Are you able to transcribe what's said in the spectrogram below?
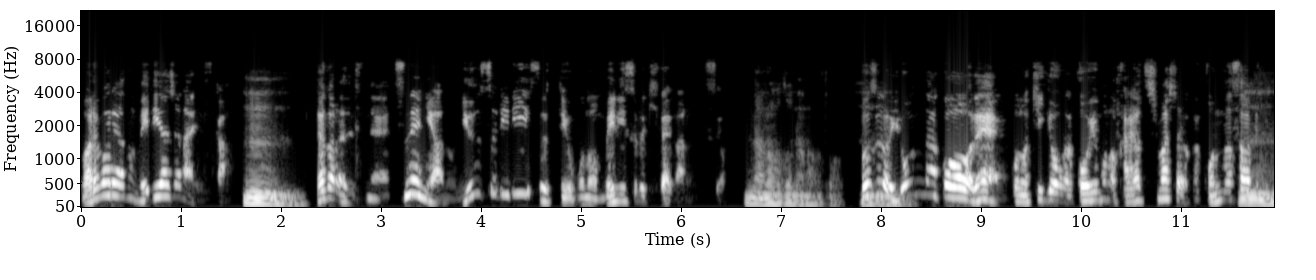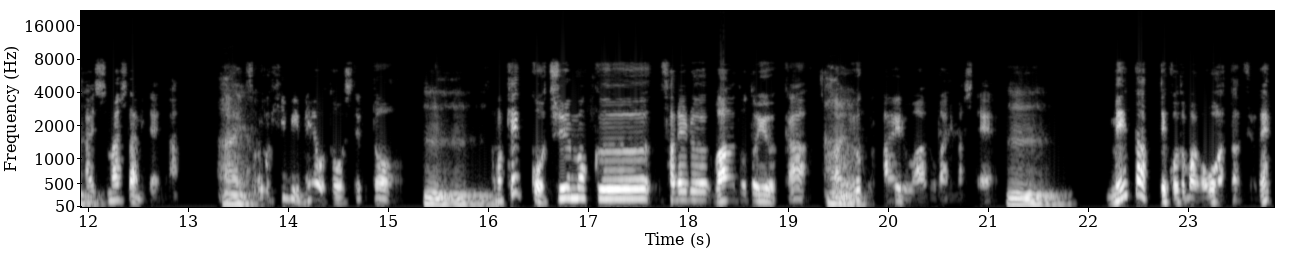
我々あのメディアじゃないですか。うん。だからですね、常にあのニュースリリースっていうものを目にする機会があるんですよ。なるほど、なるほど。そうするといろんなこうね、この企業がこういうものを開発しましたとか、こんなサービス開始しましたみたいな、はい。それを日々目を通してると、うんうんその結構注目されるワードというか、はいよく入るワードがありまして、うん。メタって言葉が多かったんですよね。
